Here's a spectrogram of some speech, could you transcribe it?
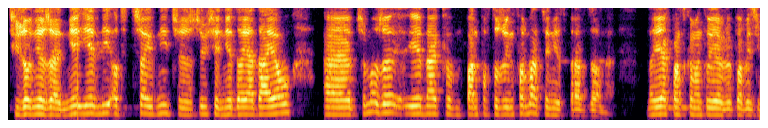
ci żołnierze nie jedli od trzech dni, czy rzeczywiście nie dojadają, e, czy może jednak pan powtórzył informacje niesprawdzone. No i jak pan skomentuje wypowiedź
